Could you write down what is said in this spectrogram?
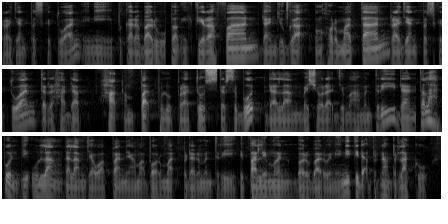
kerajaan persekutuan ini perkara baru. Pengiktirafan dan juga penghormatan kerajaan persekutuan terhadap hak 40% tersebut dalam mesyuarat jemaah menteri dan telah pun diulang dalam jawapan yang amat berhormat Perdana Menteri di Parlimen baru-baru ini. Ini tidak pernah berlaku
